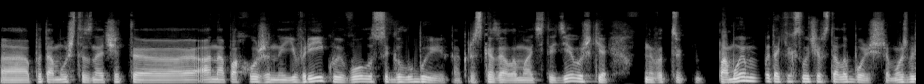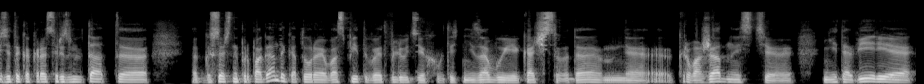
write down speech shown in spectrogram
а, потому что, значит, э, она похожа на еврейку и волосы голубые, как рассказала мать этой девушки. Вот, по-моему, таких случаев стало больше. Может быть, это как раз результат э, государственной пропаганды, которая воспитывает в людях вот эти низовые качества, да, кровожадность, недоверие,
